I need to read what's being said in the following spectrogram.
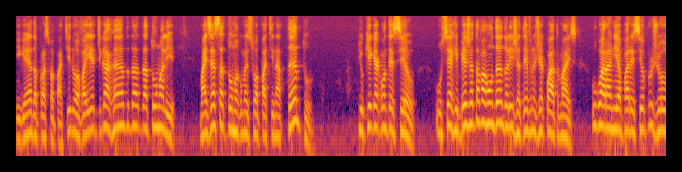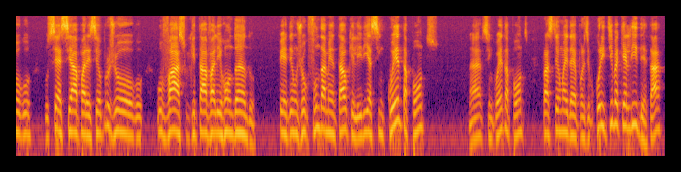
e ganhando a próxima partida, o Havaí ia desgarrando da, da turma ali. Mas essa turma começou a patinar tanto e o que, que aconteceu? O CRB já estava rondando ali, já teve no G4, mas o Guarani apareceu para o jogo, o CSA apareceu para o jogo, o Vasco, que estava ali rondando, perdeu um jogo fundamental, que ele iria 50 pontos, né? 50 pontos. Para você ter uma ideia, por exemplo, Curitiba, que é líder, tá?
